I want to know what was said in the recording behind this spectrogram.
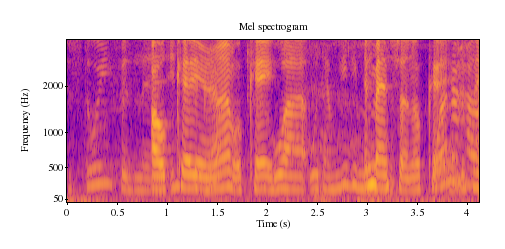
في story في okay الانستجرام okay. و... وتعملي لي ال mention okay. باذن باذن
